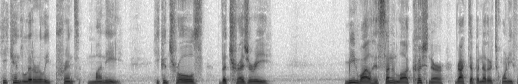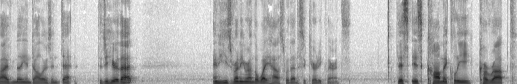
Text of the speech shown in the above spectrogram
He can literally print money. He controls the treasury. Meanwhile, his son in law, Kushner, racked up another $25 million in debt. Did you hear that? And he's running around the White House without a security clearance. This is comically corrupt.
